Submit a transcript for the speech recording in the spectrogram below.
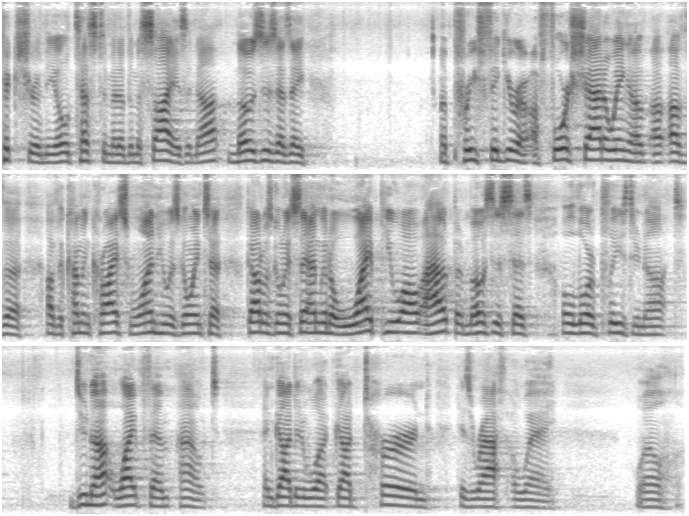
picture in the Old Testament of the Messiah, is it not? Moses as a a prefigure, a foreshadowing of, of, the, of the coming Christ, one who was going to, God was going to say, I'm going to wipe you all out. But Moses says, Oh Lord, please do not. Do not wipe them out. And God did what? God turned his wrath away. Well,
